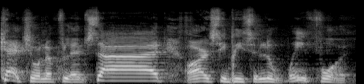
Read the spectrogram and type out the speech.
Catch you on the flip side. RCP salute. Wait for it.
